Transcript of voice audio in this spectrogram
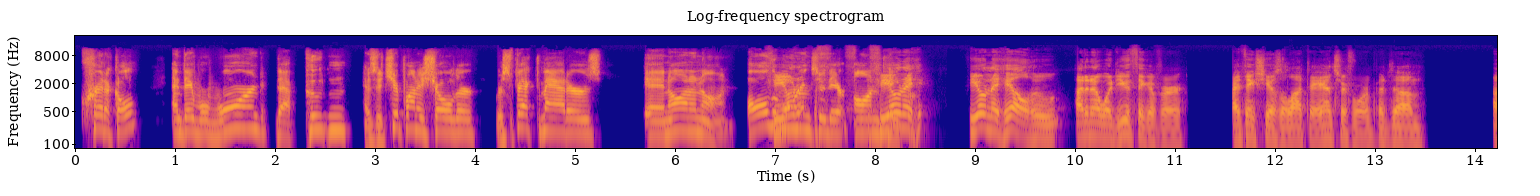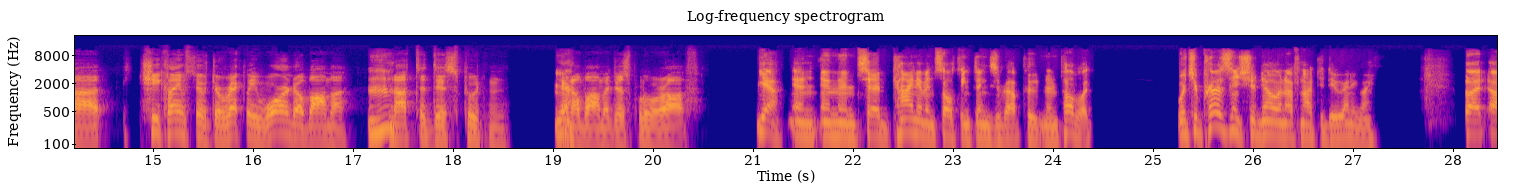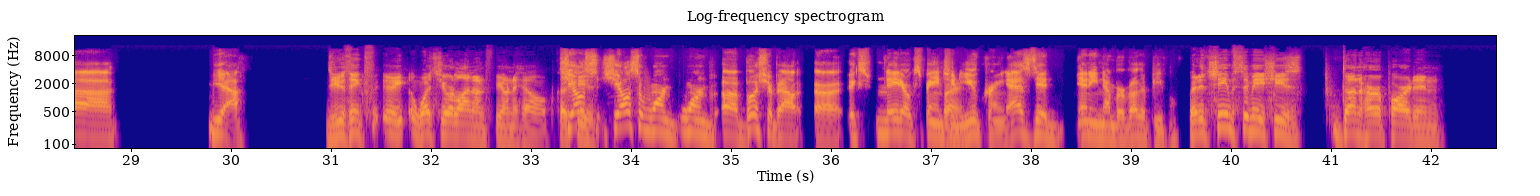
critical and they were warned that Putin has a chip on his shoulder, respect matters, and on and on. All the Fiona- warnings are there on Fiona paper. Fiona Hill, who I don't know what you think of her. I think she has a lot to answer for, but um, uh, she claims to have directly warned Obama Mhm. not to diss Putin, Yeah. and Obama just blew her off. Yeah, and and then said kind of insulting things about Putin in public, which a president should know enough not to do anyway. But uh, yeah, Do you think? uh, What's your line on Fiona Hill? she also she also warned warned uh, Bush about uh, ex- NATO expansion Right. to Ukraine, as did any number of other people. But it seems to me she's done her part in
